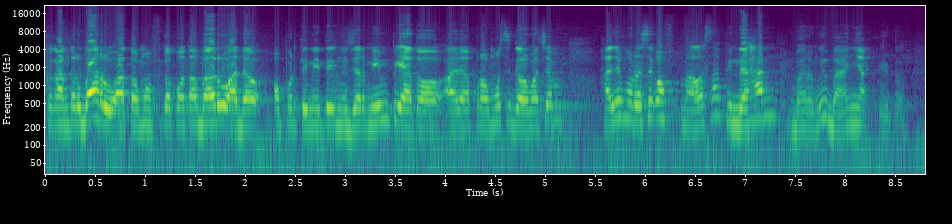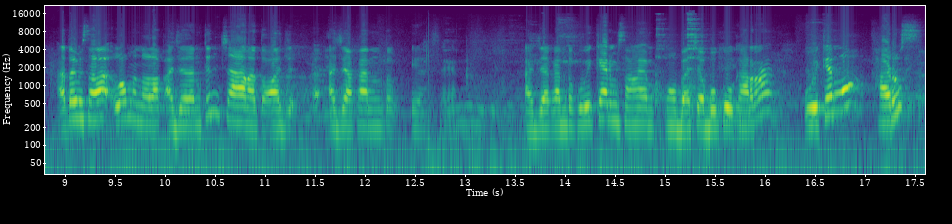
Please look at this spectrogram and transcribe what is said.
ke kantor baru atau move ke kota baru ada opportunity ngejar mimpi atau ada promosi segala macam hanya for the sake of males lah pindahan bareng gue banyak gitu atau misalnya lo menolak ajaran kencan atau aj ajakan untuk ya saya ajakan untuk weekend misalnya mau baca buku karena weekend lo harus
